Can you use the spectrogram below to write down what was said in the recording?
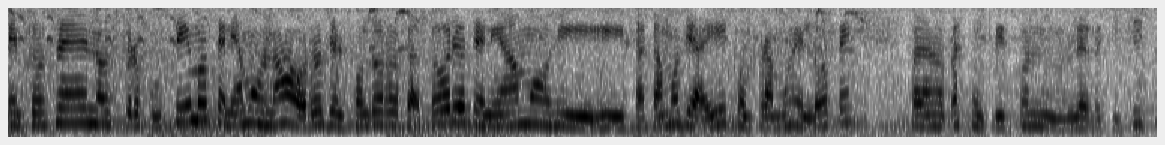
Entonces nos propusimos, teníamos unos ahorros del fondo rotatorio, teníamos y, sacamos de ahí, compramos el lote para nosotros cumplir con el requisito.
